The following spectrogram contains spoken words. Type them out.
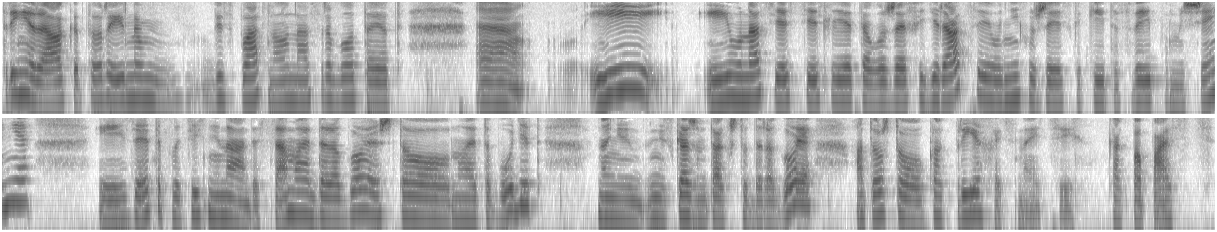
тренера, которые нам бесплатно у нас работают. Э, и, и у нас есть, если это уже федерации, у них уже есть какие-то свои помещения, и за это платить не надо. Самое дорогое, что ну, это будет – но не, не скажем так, что дорогое, а то, что как приехать найти, как попасть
